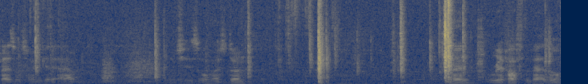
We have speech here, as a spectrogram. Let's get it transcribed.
bezel so I can get it out, which is almost done. And then rip off the bezel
